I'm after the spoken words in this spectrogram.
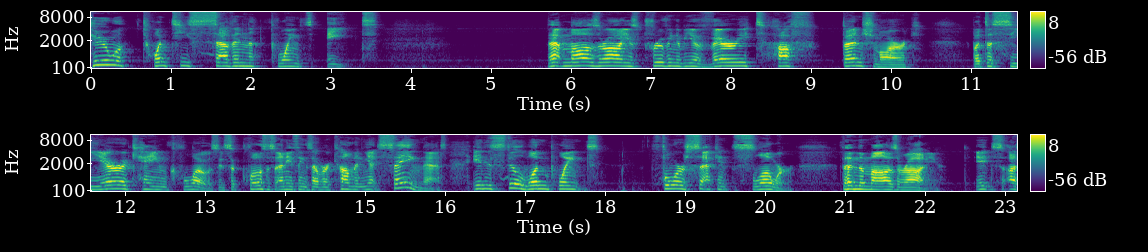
227.8. That Maserati is proving to be a very tough benchmark, but the Sierra came close. It's the closest anything's ever come, and yet saying that, it is still 1.4 seconds slower than the Maserati. It's a,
